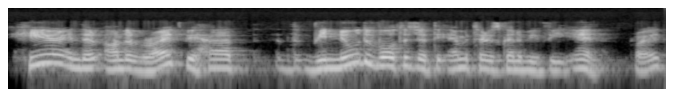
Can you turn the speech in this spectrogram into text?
here in the on the right we had we knew the voltage at the emitter is going to be V in, right?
